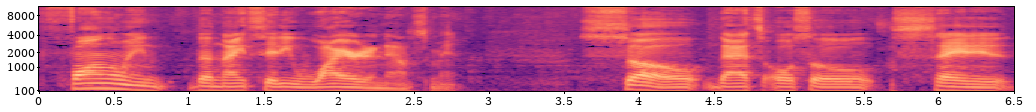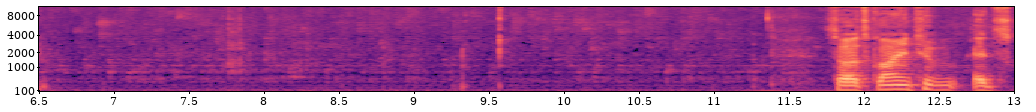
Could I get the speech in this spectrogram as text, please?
following the Night City Wired announcement. So that's also stated. So it's going to it's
